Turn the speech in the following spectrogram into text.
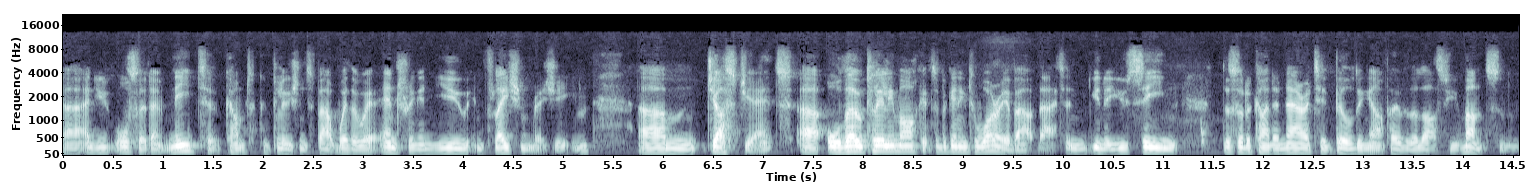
uh, and you also don't need to come to conclusions about whether we're entering a new inflation regime um, just yet. Uh, although clearly markets are beginning to worry about that, and you know you've seen the sort of kind of narrative building up over the last few months, and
